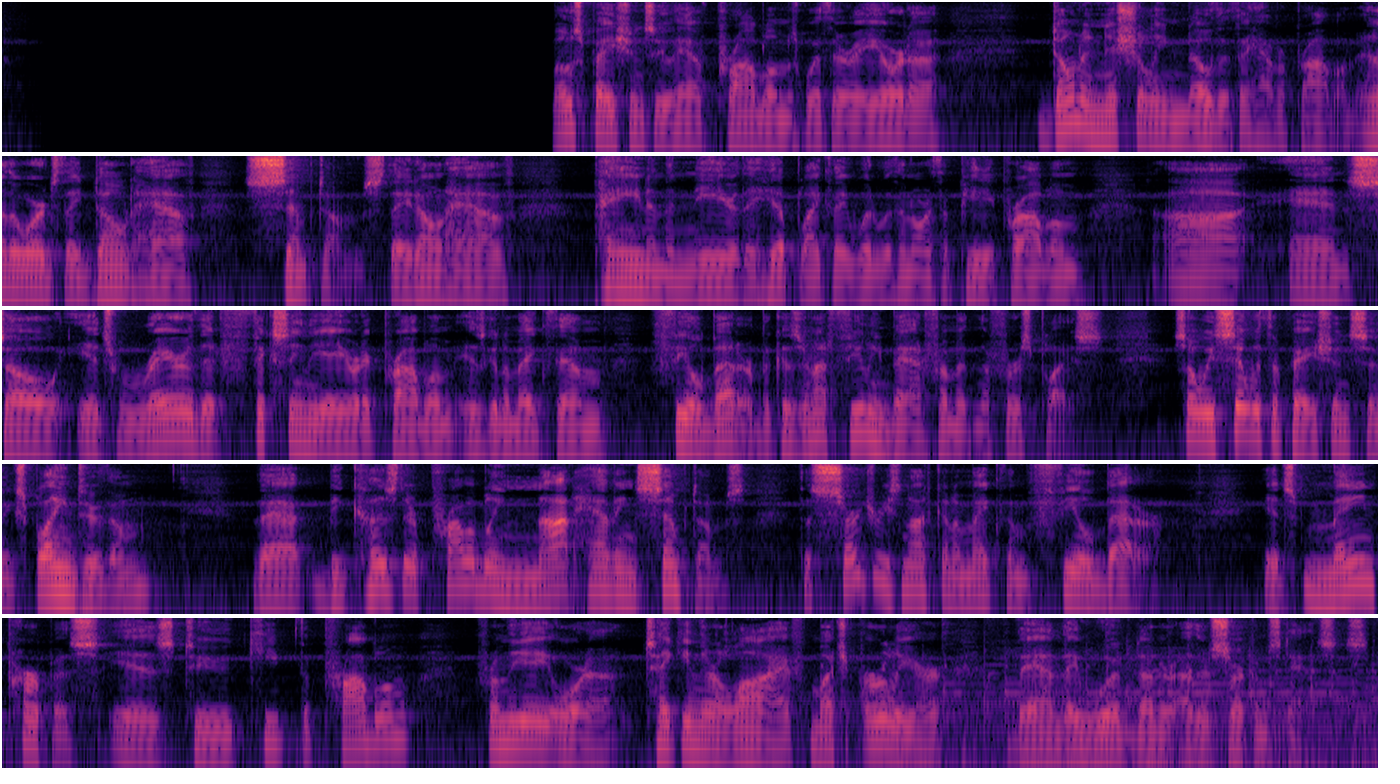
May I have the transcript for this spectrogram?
Most patients who have problems with their aorta don't initially know that they have a problem. In other words, they don't have symptoms. They don't have pain in the knee or the hip like they would with an orthopedic problem. Uh, and so it's rare that fixing the aortic problem is going to make them feel better because they're not feeling bad from it in the first place. So we sit with the patients and explain to them that because they're probably not having symptoms, the surgery is not going to make them feel better. Its main purpose is to keep the problem from the aorta taking their life much earlier than they would under other circumstances.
